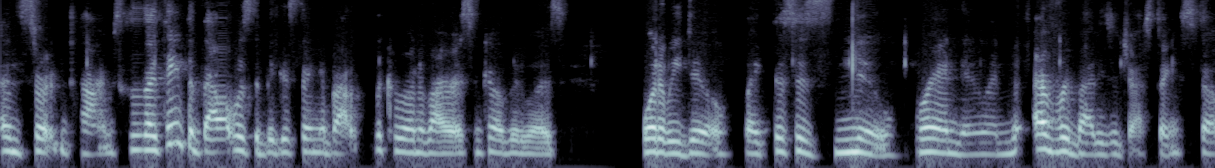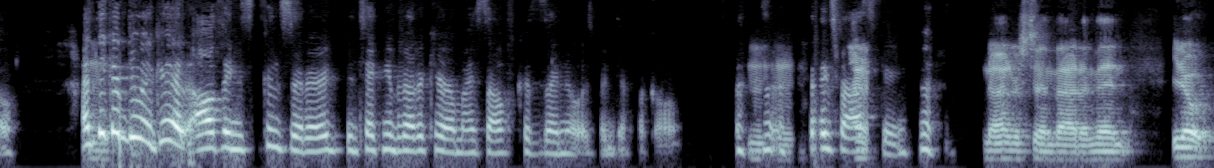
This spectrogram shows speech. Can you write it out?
uncertain times. Because I think that that was the biggest thing about the coronavirus and COVID was what do we do? Like this is new, brand new, and everybody's adjusting. So I think I'm doing good, all things considered. Been taking better care of myself because I know it's been difficult. Mm-hmm. Thanks for asking. I, no, I understand that. And then, you know,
